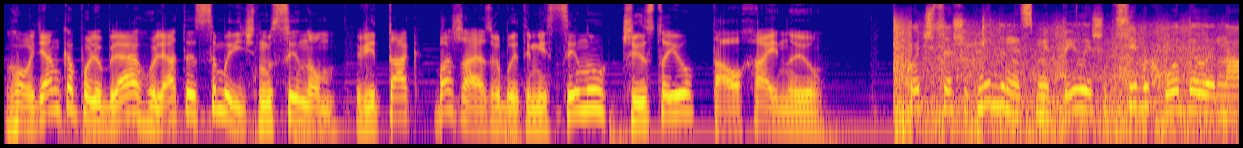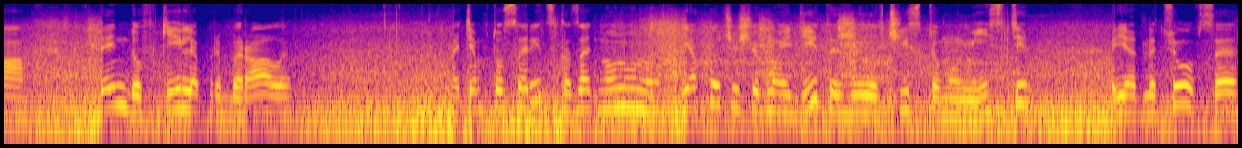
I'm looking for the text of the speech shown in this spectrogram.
городянка полюбляє гуляти з семирічним сином. Відтак бажає зробити місцину чистою та охайною. Хочеться, щоб люди не смітили, щоб всі виходили на день довкілля, прибирали. А тим, хто сорить, сказати, ну ну ну я хочу, щоб мої діти жили в чистому місті. Я для цього все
